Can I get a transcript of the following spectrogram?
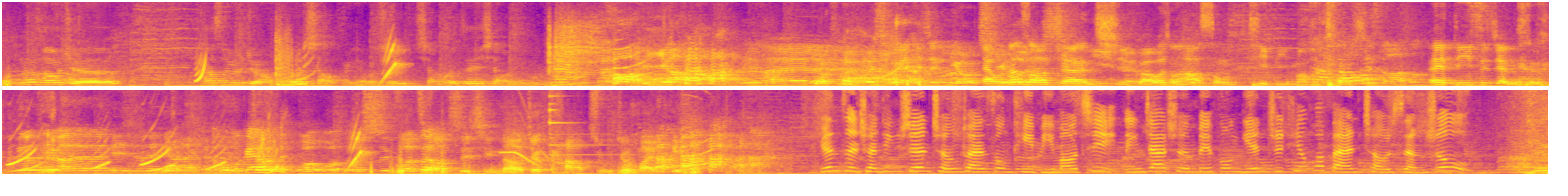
我那时候觉得他是不是觉得我们都是小朋友，所以想问这些小礼物就。好呀，有可能为什么要先扭曲？哎，我那时候觉得很奇怪，为什么他要送剃鼻毛的东西？哎，第一次见面。我我刚我我我试过这种事情，然后就卡住就坏掉。原子陈庭轩成团送剃鼻毛器，林嘉诚被封颜值天花板，超享受。原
